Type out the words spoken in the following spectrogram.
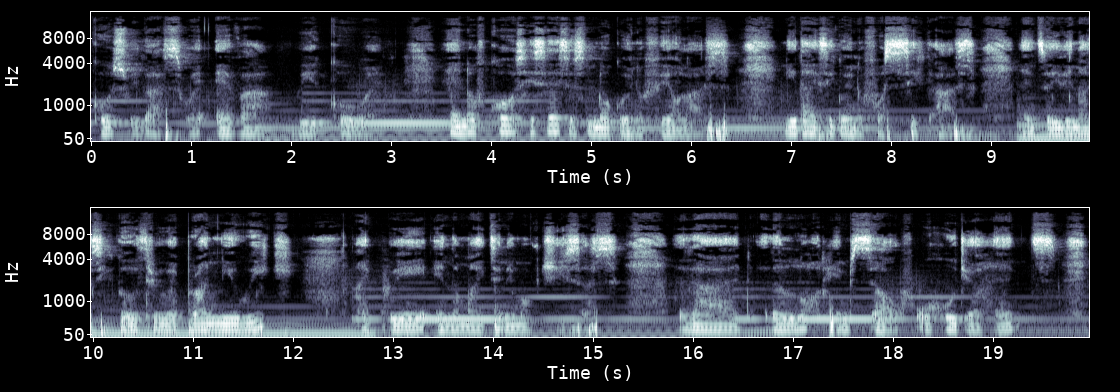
goes with us wherever we go. And of course, He says He's not going to fail us, neither is He going to forsake us. And so, even as you go through a brand new week, I pray in the mighty name of Jesus that the Lord Himself will hold your hands,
